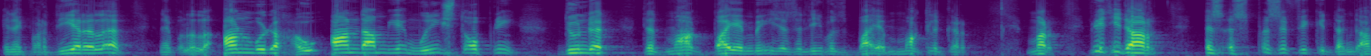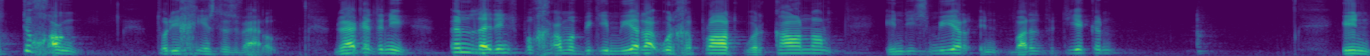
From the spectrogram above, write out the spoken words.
en ek waardeer hulle en ek wil hulle aanmoedig, hou aan daarmee, moenie stop nie. Doen dit. Dit maak baie mense se lewens baie makliker. Maar weet jy daar is 'n spesifieke ding. Daar's toegang tot die geesteswêreld. Nou ek het in die inleidingsprogramme bietjie meer daaroor gepraat oor Kanaan en dis meer en wat dit beteken. En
